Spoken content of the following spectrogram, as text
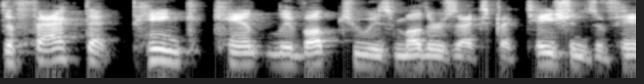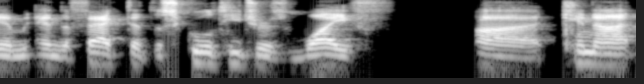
the fact that Pink can't live up to his mother's expectations of him, and the fact that the school teacher's wife uh, cannot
